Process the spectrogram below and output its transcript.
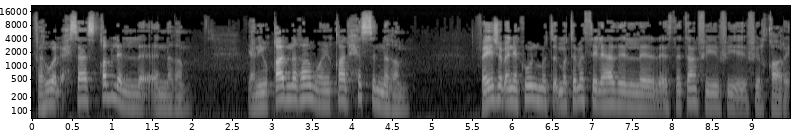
فهو الإحساس قبل النغم. يعني يقال نغم ويقال حس النغم. فيجب أن يكون متمثل هذه الاثنتان في في في القارئ.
